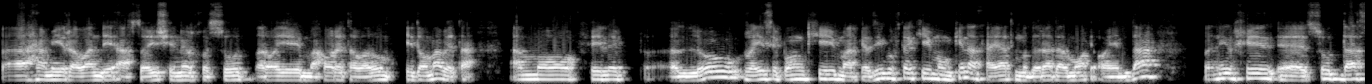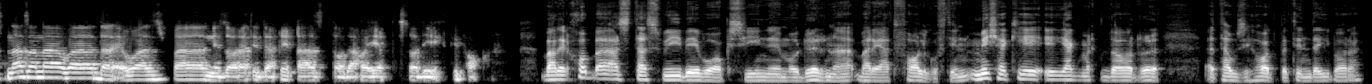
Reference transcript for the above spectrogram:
به همین روند افزایش نرخ سود برای مهار تورم ادامه بده. اما فیلیپ لو رئیس بانک مرکزی گفته که ممکن است هیئت مدیره در ماه آینده به نرخ سود دست نزنه و در عوض به نظارت دقیق از داده های اقتصادی اکتفا کنه بله خب از تصویب واکسین مدرن برای اطفال گفتین میشه که یک مقدار توضیحات بتین ای باره؟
